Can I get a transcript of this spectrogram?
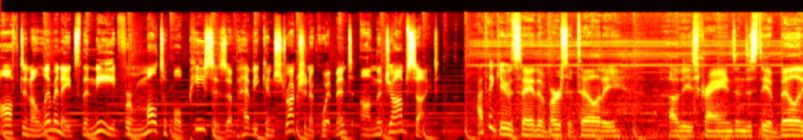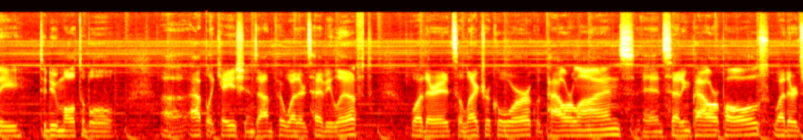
often eliminates the need for multiple pieces of heavy construction equipment on the job site. I think you would say the versatility of these cranes and just the ability to do multiple uh, applications out in whether it's heavy lift, whether it's electrical work with power lines and setting power poles, whether it's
